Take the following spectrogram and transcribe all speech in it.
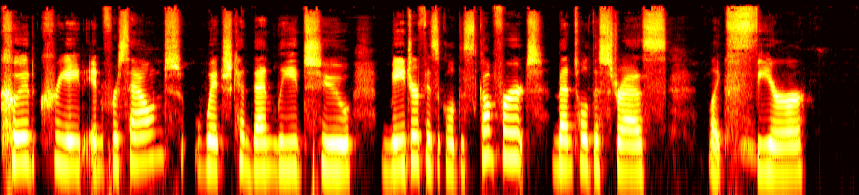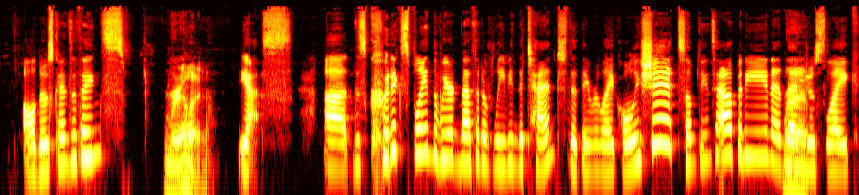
could create infrasound which can then lead to major physical discomfort mental distress like fear all those kinds of things Really? Yes. Uh, this could explain the weird method of leaving the tent that they were like, holy shit, something's happening. And then just like,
